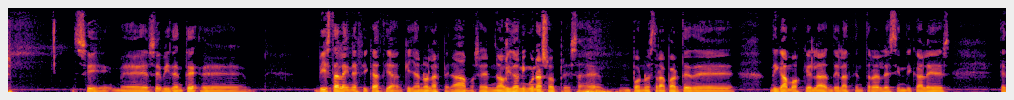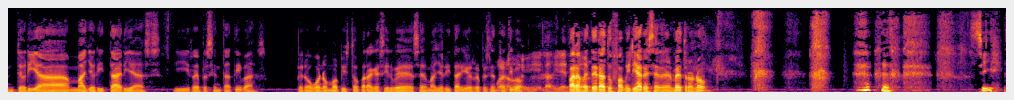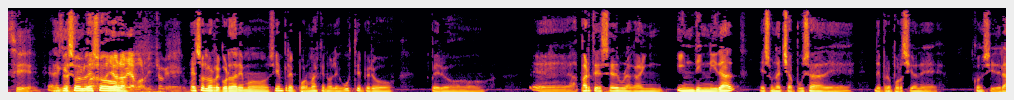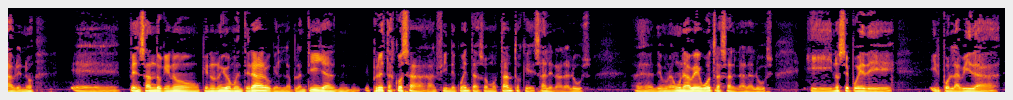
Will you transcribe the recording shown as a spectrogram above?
Sí, es evidente vista la ineficacia, que ya no la esperábamos, ¿eh? no ha habido ninguna sorpresa ¿eh? por nuestra parte de, digamos que la, de las centrales sindicales en teoría mayoritarias y representativas. Pero bueno, hemos visto para qué sirve ser mayoritario y representativo. Para meter a tus familiares en el metro, ¿no? Sí, sí. eso, eso, lo recordaremos siempre, por más que no les guste, pero, pero eh, aparte de ser una indignidad, es una chapuza de, proporciones considerables, ¿no? Eh, pensando que no que no nos íbamos a enterar o que en la plantilla, pero estas cosas, al fin de cuentas, somos tantos que salen a la luz. Eh, de una, una vez u otra salen a la luz. Y no se puede ir por la vida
